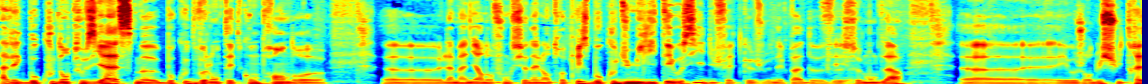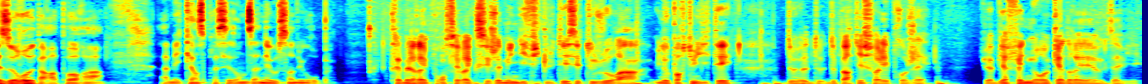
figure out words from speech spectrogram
avec beaucoup d'enthousiasme, beaucoup de volonté de comprendre euh, la manière dont fonctionnait l'entreprise, beaucoup d'humilité aussi du fait que je venais pas de, de ce monde-là. Euh, et aujourd'hui, je suis très heureux par rapport à, à, mes 15 précédentes années au sein du groupe. Très belle réponse. C'est vrai que c'est jamais une difficulté, c'est toujours un, une opportunité de, de, de, partir sur les projets. Tu as bien fait de me recadrer, euh, Xavier.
